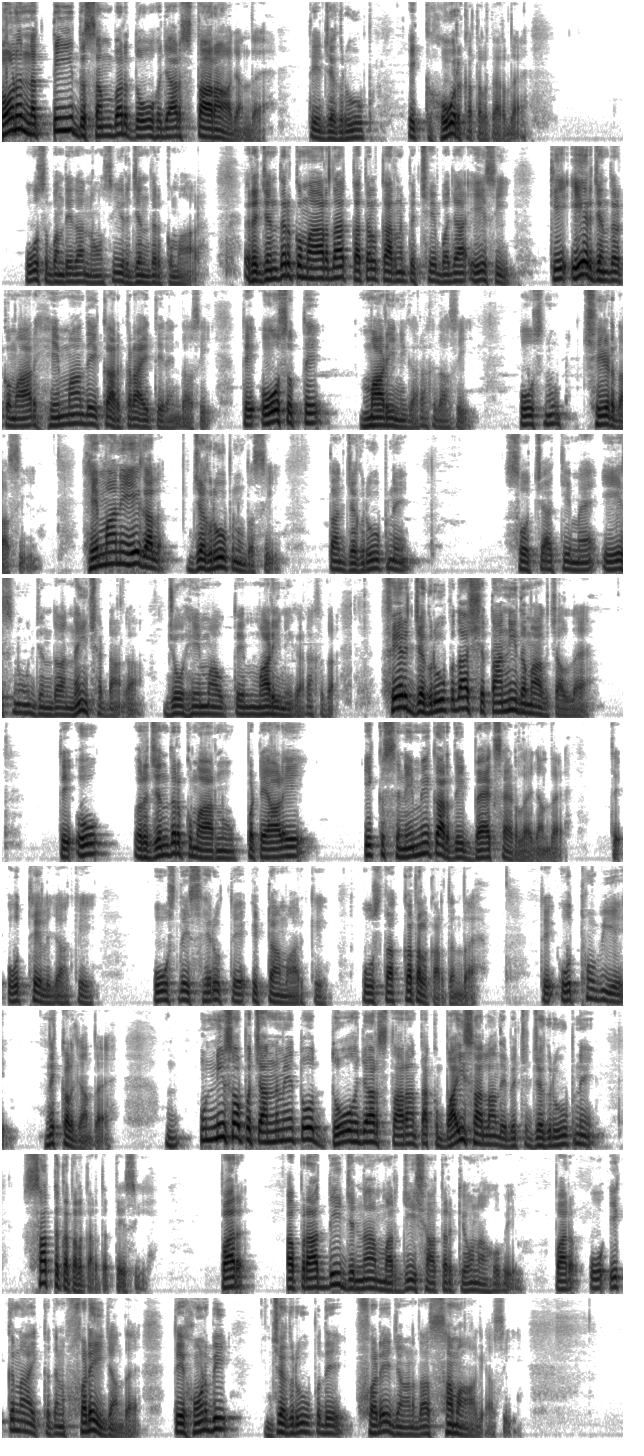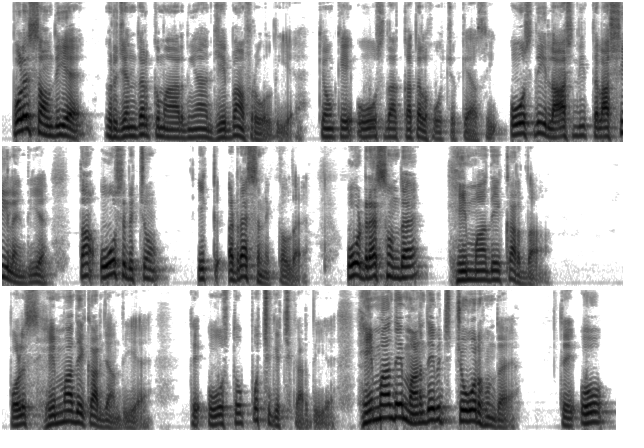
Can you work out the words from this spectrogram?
ਹੁਣ 29 ਦਸੰਬਰ 2017 ਆ ਜਾਂਦਾ ਹੈ ਤੇ ਜਗਰੂਪ ਇੱਕ ਹੋਰ ਕਤਲ ਕਰਦਾ ਹੈ। ਉਸ ਬੰਦੇ ਦਾ ਨਾਮ ਸੀ ਰਜਿੰਦਰ ਕੁਮਾਰ। ਰਜਿੰਦਰ ਕੁਮਾਰ ਦਾ ਕਤਲ ਕਰਨ ਪਿੱਛੇ ਵਜ੍ਹਾ ਇਹ ਸੀ ਕਿ ਇਹ ਰਜਿੰਦਰ ਕੁਮਾਰ ਹੇਮਾ ਦੇ ਘਰ ਕਿਰਾਏ ਤੇ ਰਹਿੰਦਾ ਸੀ ਤੇ ਉਸ ਉੱਤੇ ਮਾੜੀ ਨਿਗਾਹ ਰੱਖਦਾ ਸੀ। ਉਸ ਨੂੰ ਛੇੜਦਾ ਸੀ। ਹੇਮਾ ਨੇ ਇਹ ਗੱਲ ਜਗਰੂਪ ਨੂੰ ਦੱਸੀ। ਤਾਂ ਜਗਰੂਪ ਨੇ ਸੋਚਿਆ ਕਿ ਮੈਂ ਇਸ ਨੂੰ ਜਿੰਦਾ ਨਹੀਂ ਛੱਡਾਂਗਾ, ਜੋ ਹੇਮਾ ਉੱਤੇ ਮਾੜੀ ਨਿਗਾਹ ਰੱਖਦਾ। ਫਿਰ ਜਗਰੂਪ ਦਾ ਸ਼ੈਤਾਨੀ ਦਿਮਾਗ ਚੱਲਦਾ ਹੈ ਤੇ ਉਹ ਰਜਿੰਦਰ ਕੁਮਾਰ ਨੂੰ ਪਟਿਆਲੇ ਇੱਕ ਸਿਨੇਮੇ ਘਰ ਦੇ ਬੈਕ ਸਾਈਡ ਲੈ ਜਾਂਦਾ ਹੈ ਤੇ ਉੱਥੇ ਲਿਜਾ ਕੇ ਉਸ ਦੇ ਸਿਰ ਉੱਤੇ ਇੱਟਾਂ ਮਾਰ ਕੇ ਉਸ ਦਾ ਕਤਲ ਕਰ ਦਿੰਦਾ ਹੈ। ਤੇ ਉੱਥੋਂ ਵੀ ਇਹ ਨਿਕਲ ਜਾਂਦਾ ਹੈ। 1995 ਤੋਂ 2017 ਤੱਕ 22 ਸਾਲਾਂ ਦੇ ਵਿੱਚ ਜਗਰੂਪ ਨੇ 7 ਕਤਲ ਕਰ ਦਿੱਤੇ ਸੀ। ਪਰ ਅਪਰਾਧੀ ਜਿੰਨਾ ਮਰਜ਼ੀ ਸ਼ਾਤਰ ਕਿਉਂ ਨਾ ਹੋਵੇ, ਪਰ ਉਹ ਇੱਕ ਨਾ ਇੱਕ ਦਿਨ ਫੜੇ ਹੀ ਜਾਂਦਾ ਹੈ ਤੇ ਹੁਣ ਵੀ ਜਗਰੂਪ ਦੇ ਫੜੇ ਜਾਣ ਦਾ ਸਮਾਂ ਆ ਗਿਆ ਸੀ। ਪੁਲਿਸ ਆਉਂਦੀ ਹੈ, ਰਜਿੰਦਰ ਕੁਮਾਰ ਦੀਆਂ ਜੇਬਾਂ ਫਰੋਲਦੀ ਹੈ। ਕਿਉਂਕਿ ਉਸ ਦਾ ਕਤਲ ਹੋ ਚੁੱਕਿਆ ਸੀ। ਉਸ ਦੀ লাশ ਦੀ ਤਲਾਸ਼ੀ ਲੈਂਦੀ ਹੈ, ਤਾਂ ਉਸ ਵਿੱਚੋਂ ਇੱਕ ਐਡਰੈਸ ਨਿਕਲਦਾ ਹੈ। ਉਹ ਐਡਰੈਸ ਹੁੰਦਾ ਹੈ ਹੇਮਾ ਦੇ ਘਰ ਦਾ। ਪੁਲਿਸ ਹੇਮਾ ਦੇ ਘਰ ਜਾਂਦੀ ਹੈ ਤੇ ਉਸ ਤੋਂ ਪੁੱਛਗਿੱਛ ਕਰਦੀ ਹੈ। ਹੇਮਾ ਦੇ ਮਨ ਦੇ ਵਿੱਚ ਚੋਰ ਹੁੰਦਾ ਹੈ ਤੇ ਉਹ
